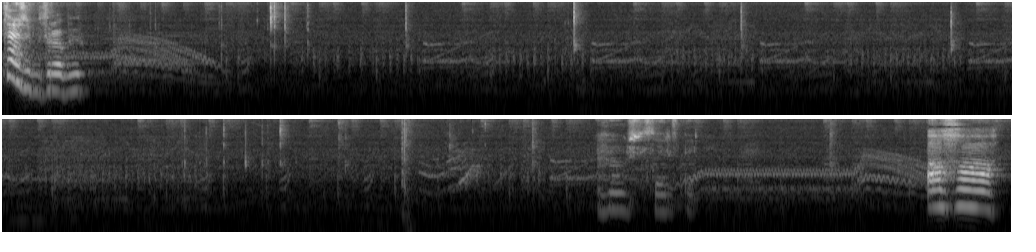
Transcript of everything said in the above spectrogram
Co żebym zrobił? Aha, muszę się rozpędzić. Aha!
